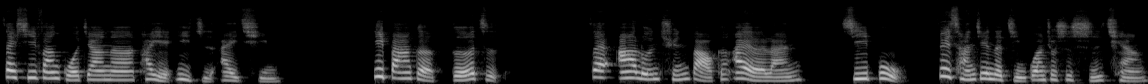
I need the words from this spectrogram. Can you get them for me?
在西方国家呢，它也意指爱情。第八个格子，在阿伦群岛跟爱尔兰西部最常见的景观就是石墙。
